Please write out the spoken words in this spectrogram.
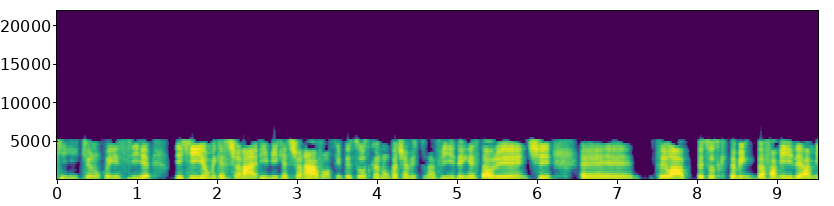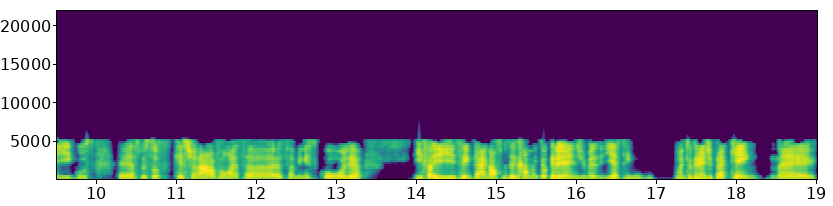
que, que eu não conhecia e que iam me questionar, e me questionavam, assim, pessoas que eu nunca tinha visto na vida, em restaurante, é, sei lá, pessoas que também da família, amigos, é, as pessoas questionavam essa, essa minha escolha e, e sempre, ai, nossa, mas ele tá muito grande, e assim, muito grande para quem, né?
